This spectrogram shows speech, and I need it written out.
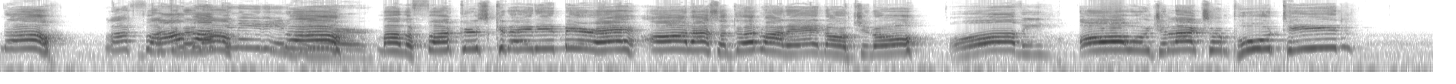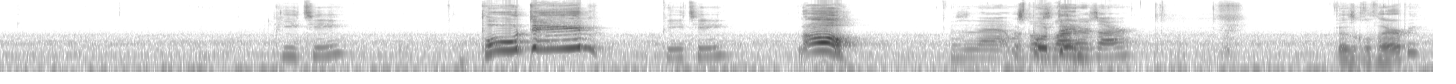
No, not fucking all at about all. Canadian no, beer. motherfuckers, Canadian beer, eh? Oh, that's a good one, eh? Don't you know? Ovi. Oh, would you like some poutine? PT. Poutine? PT. No. Isn't that what It's those poutine. letters are? Physical therapy?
